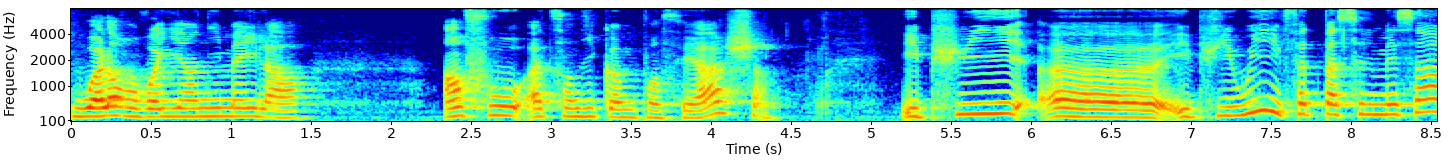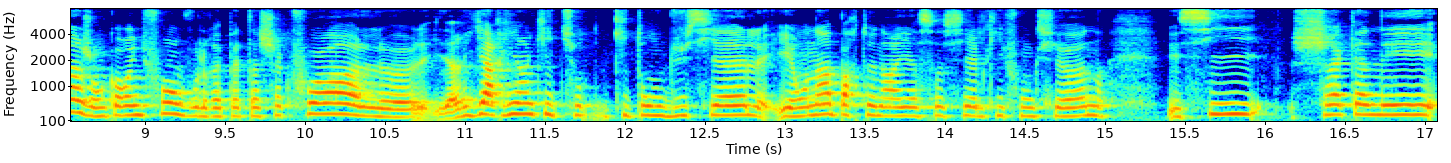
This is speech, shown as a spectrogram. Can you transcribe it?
ou alors envoyer un email à info.syndicom.ch. Et puis, euh, et puis oui, faites passer le message. Encore une fois, on vous le répète à chaque fois, il n'y a rien qui, tombe du ciel et on a un partenariat social qui fonctionne. Et si chaque année,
